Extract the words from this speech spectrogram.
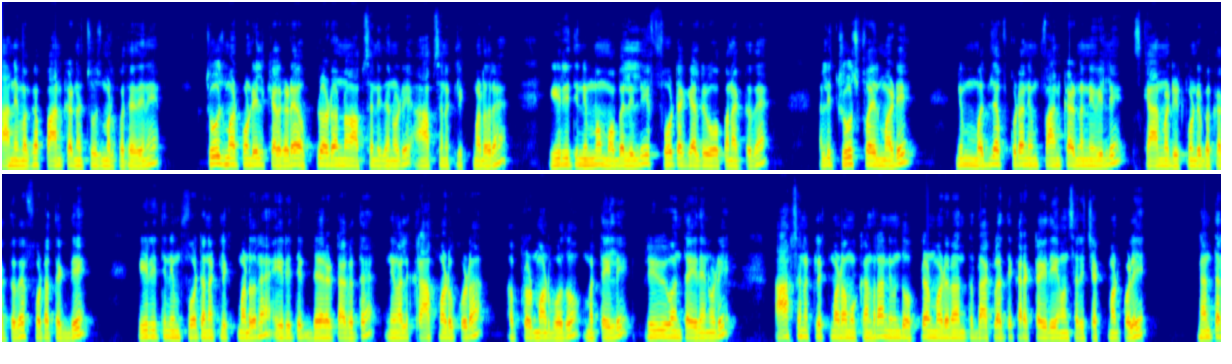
ನಾನು ಇವಾಗ ಪಾನ್ ಕಾರ್ಡ್ನ ಚೂಸ್ ಮಾಡ್ಕೊತಾ ಇದ್ದೀನಿ. ಚೂಸ್ ಮಾಡ್ಕೊಂಡು ಇಲ್ಲಿ ಕೆಳಗಡೆ ಅಪ್ಲೋಡ್ ಅನ್ನೋ ಆಪ್ಷನ್ ಇದೆ ನೋಡಿ. ಆಪ್ಷನ್ ಕ್ಲಿಕ್ ಮಾಡಿದ್ರೆ ಈ ರೀತಿ ನಿಮ್ಮ ಮೊಬೈಲಲ್ಲಿ ಫೋಟೋ ಗ್ಯಾಲರಿ ಓಪನ್ ಆಗ್ತದೆ. ಅಲ್ಲಿ ಚೂಸ್ ಫೈಲ್ ಮಾಡಿ ನಿಮ್ಮ ಮೊದಲೇ ಕೂಡ ನಿಮ್ಮ ಪಾನ್ ಕಾರ್ಡ್ನ ನೀವು ಇಲ್ಲಿ ಸ್ಕ್ಯಾನ್ ಮಾಡಿ ಇಟ್ಕೊಂಡಿರ್ಬೇಕಾಗ್ತದೆ ಫೋಟೋ ತೆಗ್ದು. ಈ ರೀತಿ ನಿಮ್ಮ ಫೋಟೋನ ಕ್ಲಿಕ್ ಮಾಡಿದ್ರೆ ಈ ರೀತಿ ಡೈರೆಕ್ಟ್ ಆಗುತ್ತೆ. ನೀವು ಅಲ್ಲಿ ಕ್ರಾಪ್ ಮಾಡು ಕೂಡ ಅಪ್ಲೋಡ್ ಮಾಡ್ಬೋದು. ಮತ್ತೆ ಇಲ್ಲಿ ಪ್ರಿವ್ಯೂ ಅಂತ ಇದೆ ನೋಡಿ. ಆಪ್ಷನ್ ಕ್ಲಿಕ್ ಮಾಡೋ ಮುಖಾಂತರ ನಿಮ್ಮದು ಅಪ್ಲೋಡ್ ಮಾಡಿರೋಂಥ ದಾಖಲಾತಿ ಕರೆಕ್ಟ್ ಆಗಿದೆ, ಒಂದ್ಸರಿ ಚೆಕ್ ಮಾಡ್ಕೊಳ್ಳಿ. ನಂತರ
